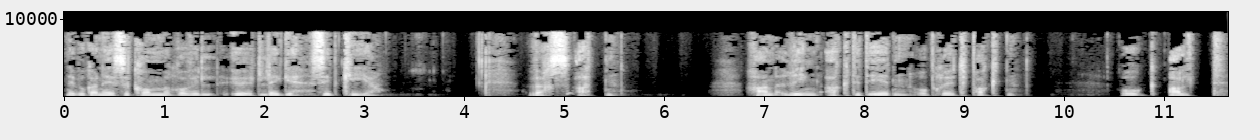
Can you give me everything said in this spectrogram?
Nebukadneser kommer og vil ødelegge Sidkia. Vers 18 Han ringaktet eden og brøt pakten, og alt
